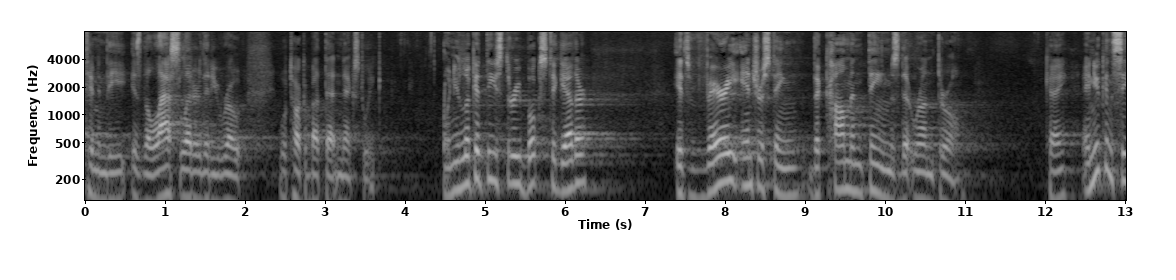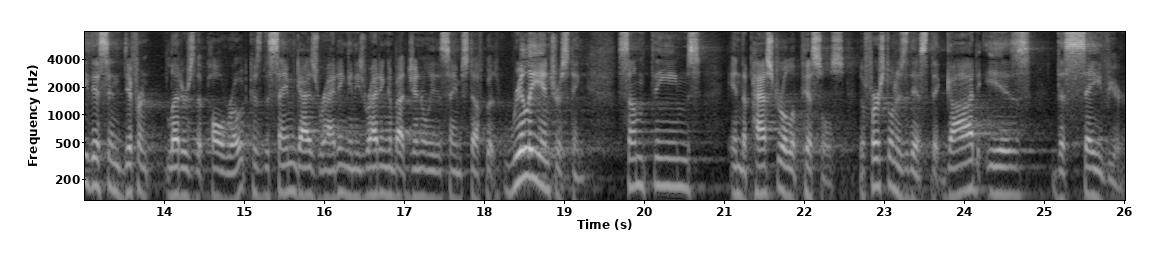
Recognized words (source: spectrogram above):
Timothy is the last letter that he wrote. We'll talk about that next week. When you look at these three books together, it's very interesting the common themes that run through them. Okay? And you can see this in different letters that Paul wrote because the same guy's writing and he's writing about generally the same stuff. But really interesting, some themes in the pastoral epistles. The first one is this that God is the Savior.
